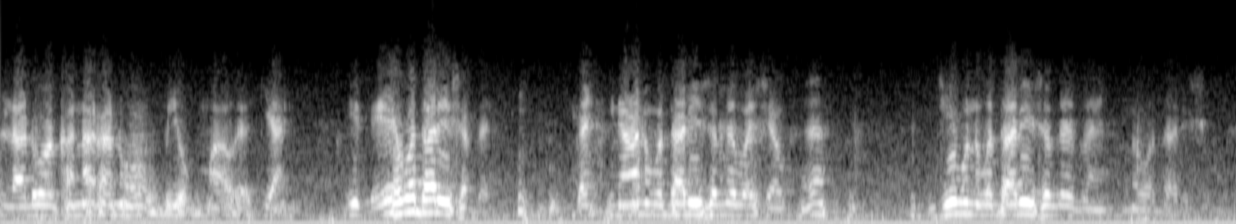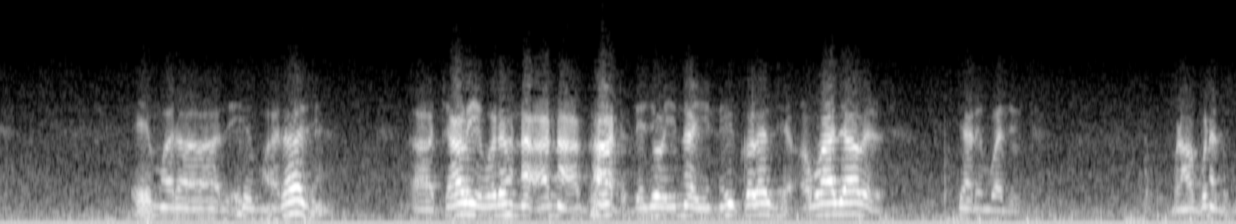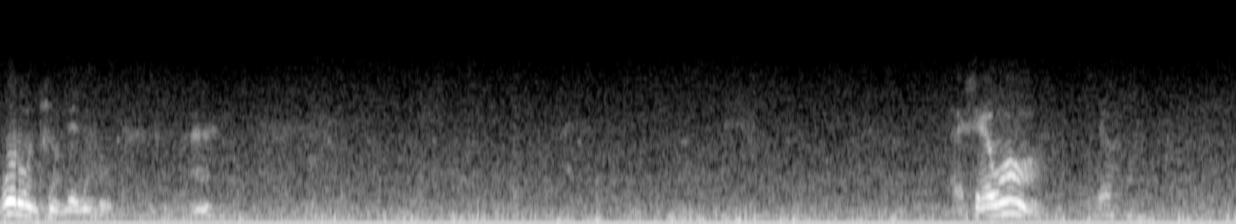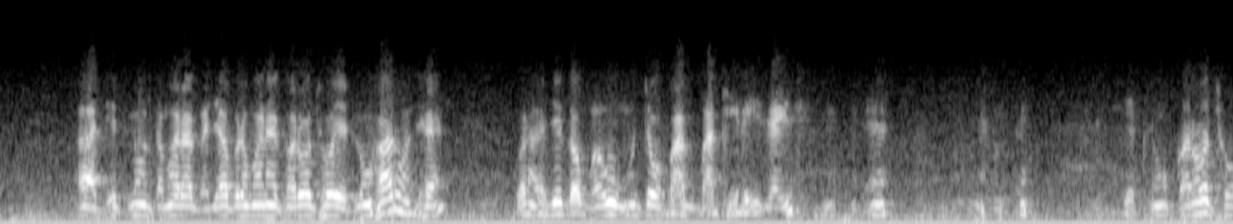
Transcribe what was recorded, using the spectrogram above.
લાડવા ખાનારા નો ઉપયોગમાં આવે ક્યાંય. એ દેહ વધારી શકે. કઈ જ્ઞાન વધારી શકે વૈષ્ણવ જીવન વધારી શકે, કઈ ન વધારી શકે. એ મહારાજ એ મહારાજ, આ ચાળી વર્ષના આના ઘાટ તે જો એના નીકળે છે, અવાજ આવે ત્યારે બાજુ પણ આપણે તો પૂરું થયું બીજું આ જેટલું તમારા ગજા પ્રમાણે કરો છો એટલું સારું છે. પણ હજી તો બહુ ઊંચો ભાગ બાકી રહી જાય છે. જેટલું કરો છો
